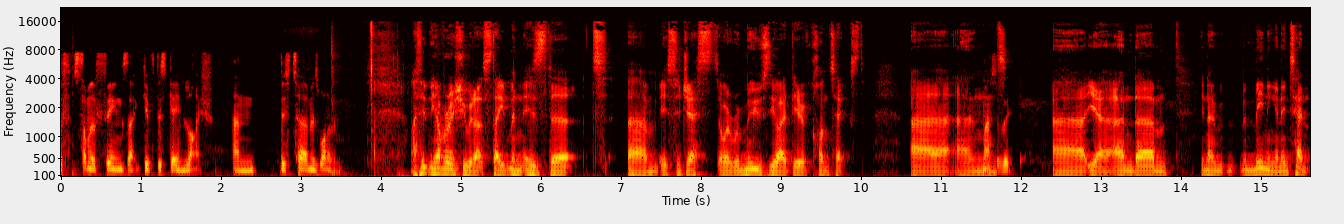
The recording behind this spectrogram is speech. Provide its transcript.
some of the things that give this game life. And this term is one of them. I think the other issue with that statement is that um, it suggests or removes the idea of context uh, and Massively. uh, yeah, and um, you know, m- meaning and intent,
